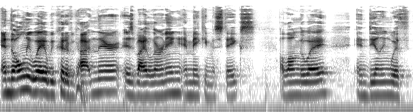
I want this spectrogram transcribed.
and the only way we could have gotten there is by learning and making mistakes along the way and dealing with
